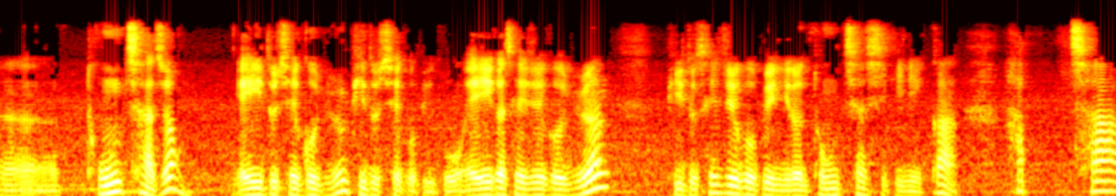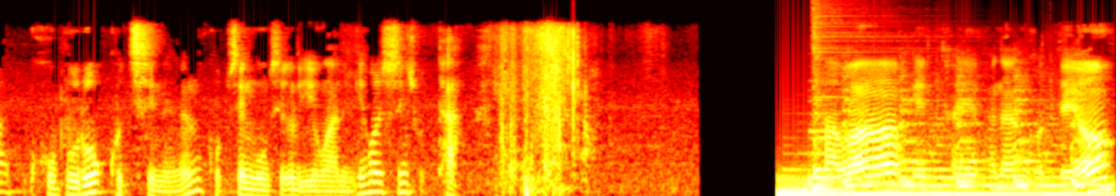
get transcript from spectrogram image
어, 동차죠. A도 제곱이면 B도 제곱이고 A가 세제곱이면 B도 세제곱인 이런 동차식이니까 합차 곱으로 고치는 곱셈 공식을 이용하는 게 훨씬 좋다. 바와 베타에 관한 건데요.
